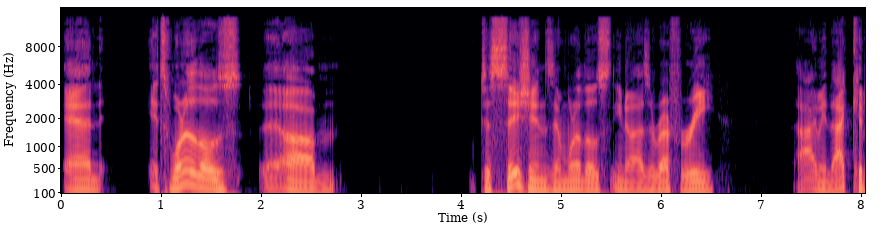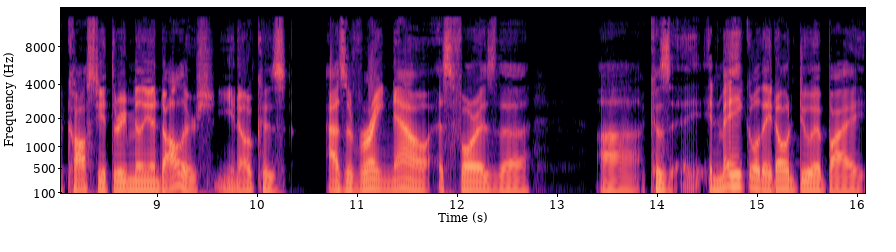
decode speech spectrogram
And it's one of those um, decisions, and one of those, you know, as a referee, I mean, that could cost you $3 million, you know, because as of right now, as far as the because uh, in Mexico they don't do it by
